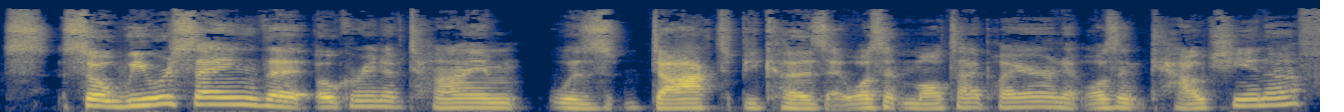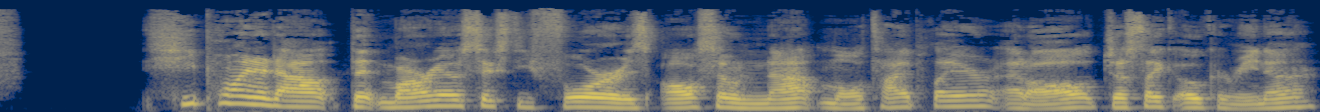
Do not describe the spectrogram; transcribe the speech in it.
So we were saying that Ocarina of Time was docked because it wasn't multiplayer and it wasn't couchy enough. He pointed out that Mario 64 is also not multiplayer at all, just like Ocarina.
